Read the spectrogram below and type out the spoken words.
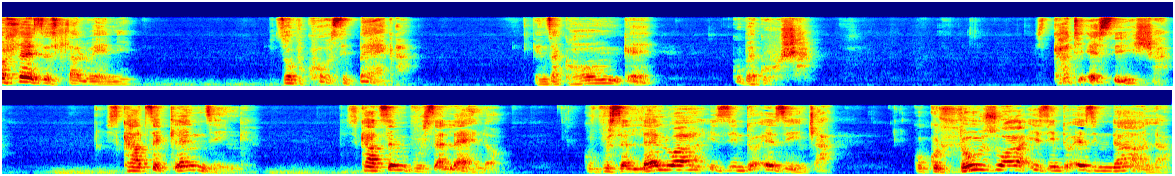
ohlezi esihlalweni sobukhosi bheka. Ngenza konke kube kusha. Isikhathi esisha isikhathi secleansing isikhathi semvuselelo kuvuselelwa izinto ezintsha. Kugudluzwa izinto ezindala.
